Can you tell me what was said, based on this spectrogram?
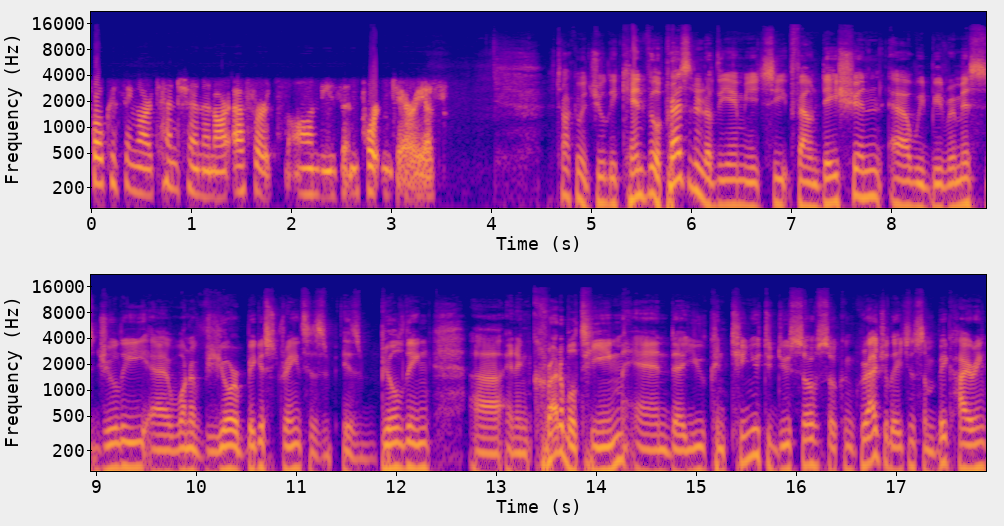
focusing our attention and our efforts on these important areas. Talking with Julie Quenneville, president of the MUHC Foundation. Uh, we'd be remiss, Julie. Uh, one of your biggest strengths is is building uh, an incredible team, and uh, you continue to do so. So, congratulations! Some big hiring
